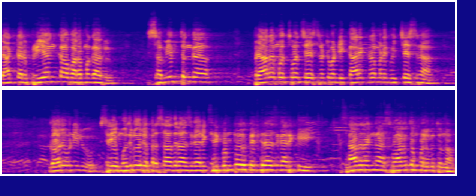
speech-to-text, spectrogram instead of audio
డాక్టర్ ప్రియాంక వర్మ గారు సంయుక్తంగా ప్రారంభోత్సవం చేసినటువంటి కార్యక్రమానికి విచ్చేసిన గౌరవనీయులు శ్రీ ముదునూరి ప్రసాదరాజు గారికి శ్రీ గుంటూరు పెద్దిరాజు గారికి సాదరంగా స్వాగతం పలుకుతున్నాం.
